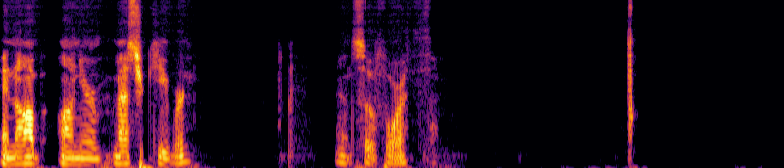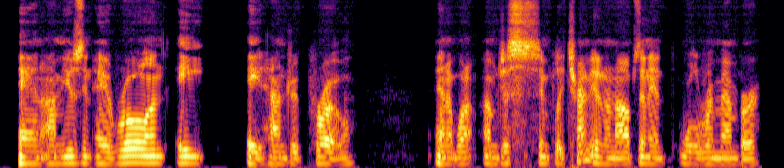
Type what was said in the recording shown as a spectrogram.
a knob on your master keyboard and so forth. And I'm using a Roland A-800 Pro and I'm just simply turning the knobs and it will remember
